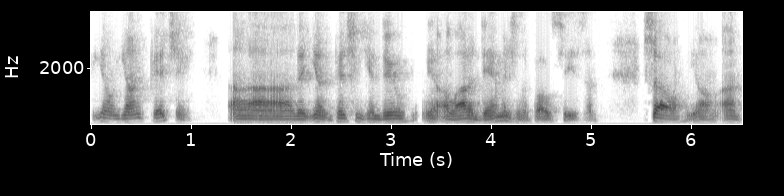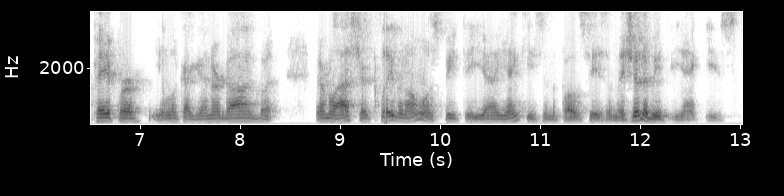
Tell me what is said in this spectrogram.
you know young pitching. Uh, that you know pitching can do you know a lot of damage in the postseason. So you know on paper you look like an underdog, but remember last year Cleveland almost beat the uh, Yankees in the postseason. They should have beat the Yankees.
